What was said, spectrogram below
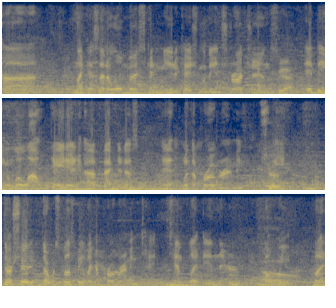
uh, like I said, a little miscommunication with the instructions. Yeah. It being a little outdated affected us uh, with the programming. Sure. We, there should there was supposed to be like a programming te- template in there, but Oh. we but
